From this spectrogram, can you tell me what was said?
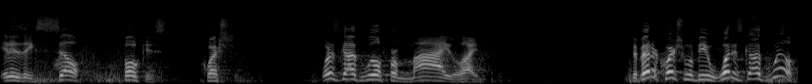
it is a self focused question. What is God's will for my life? The better question would be what is God's will?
